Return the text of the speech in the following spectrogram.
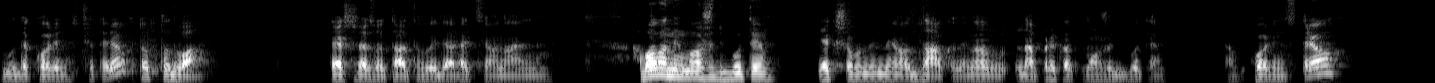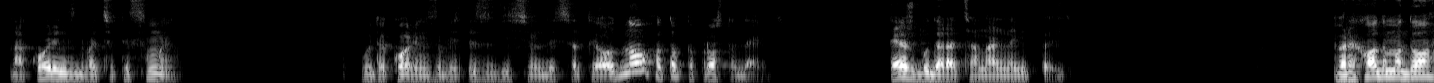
Буде корінь з 4, тобто 2. Теж результат вийде раціональним. Або вони можуть бути, якщо вони не однакові, ну, наприклад, можуть бути там, корінь з 3 на корінь з 27. Буде корінь з 81, тобто просто 9. Теж буде раціональна відповідь. Переходимо до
